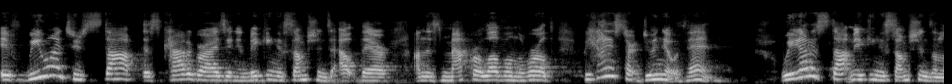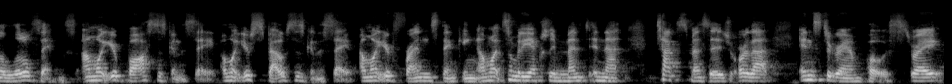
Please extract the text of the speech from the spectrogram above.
If we want to stop this categorizing and making assumptions out there on this macro level in the world, we got to start doing it within. We got to stop making assumptions on the little things, on what your boss is going to say, on what your spouse is going to say, on what your friends thinking, on what somebody actually meant in that text message or that Instagram post, right?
